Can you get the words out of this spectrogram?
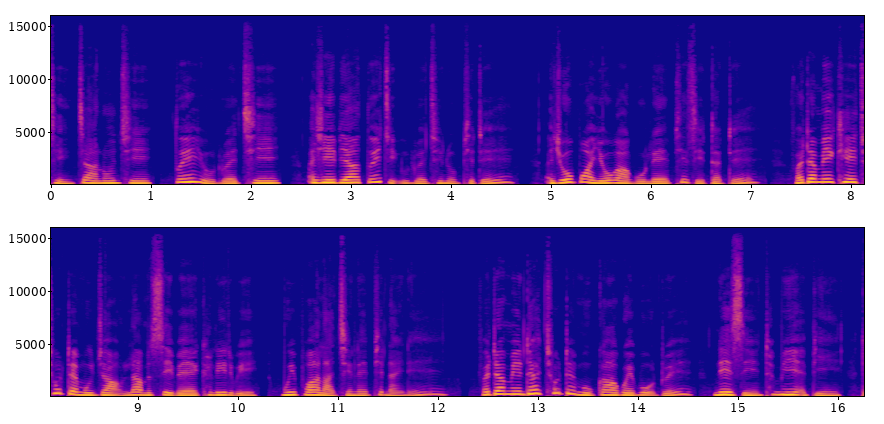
ခြင်းကြာလွန်းခြင်းသွသွေးယိုလွှဲခြင်းအရေပြားသွေးကြည်ဥလွှဲခြင်းတို့ဖြစ်တယ်။ အယိုးပွားယောဂါကိုလည်းဖြစ်စေတတ်တယ်။ဗီတာမင် K ချို့တက်မှုကြောင့်လမစေပဲကလေးတွေမွေးဖွားလာခြင်းလည်းဖြစ်နိုင်တယ်။ဗီတာမင်ဓာတ်ချို့တက်မှုကာကွယ်ဖို့အတွက်နေ့စဉ်ထမင်းအပြင်တ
